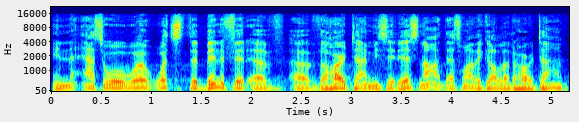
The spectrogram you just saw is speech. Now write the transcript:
And I said, well, what's the benefit of, of the hard time? He said, it's not. That's why they call it a hard time.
